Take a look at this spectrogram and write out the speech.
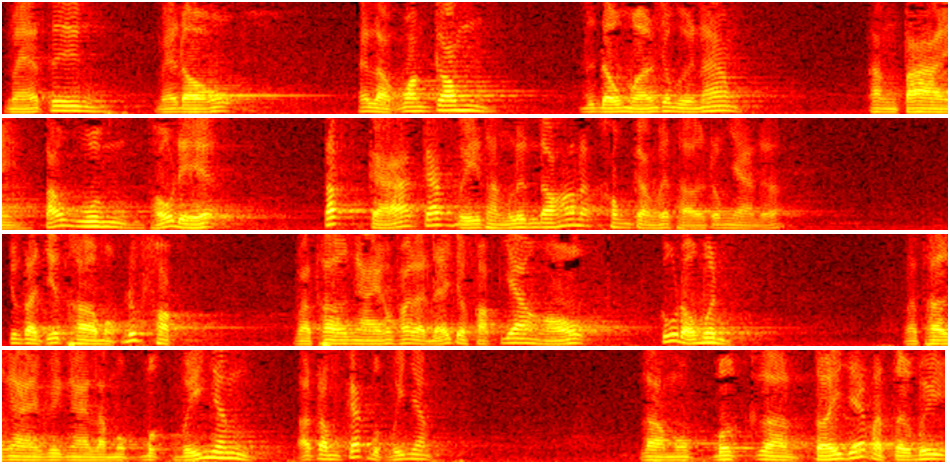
mẹ tiên, mẹ độ, hay là quan công để độ mệnh cho người nam. Thần tài, táo quân, thổ địa, tất cả các vị thần linh đó, nó không cần phải thờ trong nhà nữa. Chúng ta chỉ thờ một đức phật, và thờ ngài không phải là để cho phật gia hộ, cứu độ mình. Mà thờ ngài vì ngài là một bậc vĩ nhân ở trong các bậc vĩ nhân, là một bậc à, tuệ giác và từ bi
